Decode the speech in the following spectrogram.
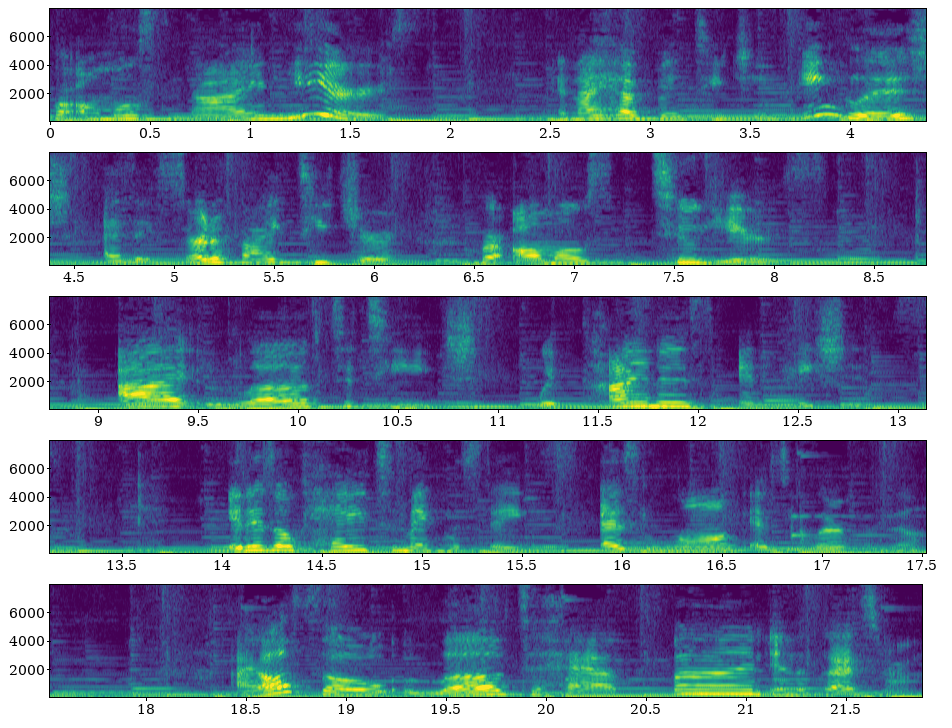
for almost nine years. And I have been teaching English as a certified teacher for almost two years. I love to teach with kindness and patience. It is okay to make mistakes as long as you learn from them. I also love to have fun in the classroom.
